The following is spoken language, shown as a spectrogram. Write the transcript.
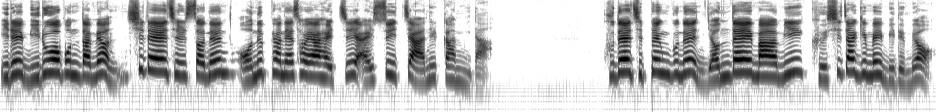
이를 미루어 본다면 시대의 질서는 어느 편에 서야 할지 알 수 있지 않을까 합니다. 구대 집행부는 연대의 마음이 그 시작임을 믿으며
